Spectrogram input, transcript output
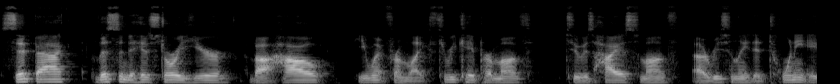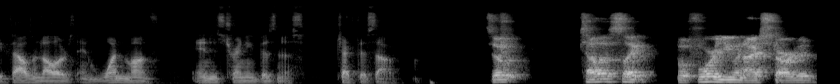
Sit back, listen to his story here about how he went from like 3K per month to his highest month. Uh, recently did $28,000 in one month in his training business. Check this out. So tell us like before you and I started,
